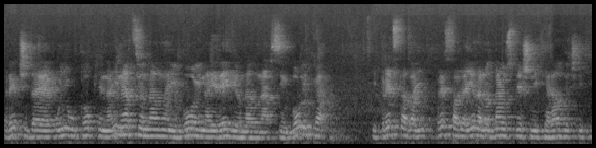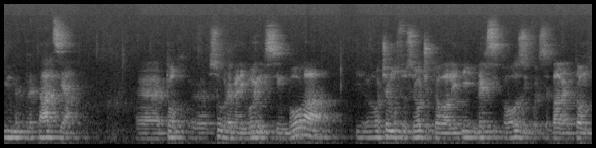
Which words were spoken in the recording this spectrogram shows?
reći da je u nju uklopljena i nacionalna i vojna i regionalna simbolika i predstavlja, predstavlja jedan od najuspješnijih heraldičkih interpretacija e, tog e, suvremenih vojnih simbola, o čemu su se očitovali i veksikolozi koji se bave tom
